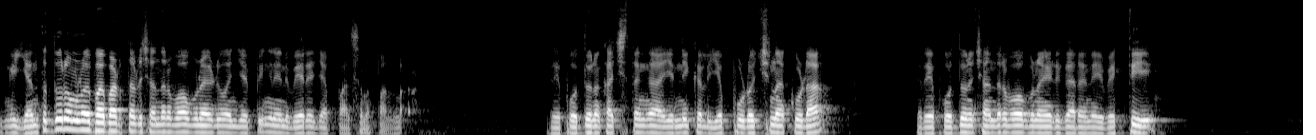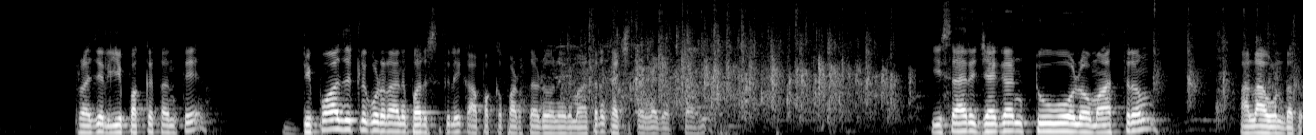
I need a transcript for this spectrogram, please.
ఇంక ఎంత దూరంలో పడతాడు చంద్రబాబు నాయుడు అని చెప్పి నేను వేరే చెప్పాల్సిన పనుల. రేపొద్దున ఖచ్చితంగా ఎన్నికలు ఎప్పుడు వచ్చినా కూడా రేపొద్దున చంద్రబాబు నాయుడు గారు అనే వ్యక్తి ప్రజలు ఈ పక్క తంతే డిపాజిట్లు కూడా రాని పరిస్థితులకి ఆ పక్క పడతాడు అనేది మాత్రం ఖచ్చితంగా చెప్తాను. ఈసారి జగన్ టూ ఓలో మాత్రం అలా ఉండదు.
